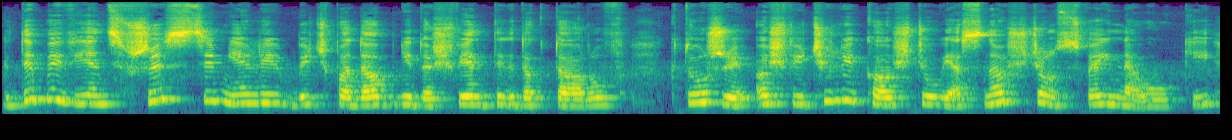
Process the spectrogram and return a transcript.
Gdyby więc wszyscy mieli być podobni do świętych doktorów, którzy oświecili Kościół jasnością swej nauki,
